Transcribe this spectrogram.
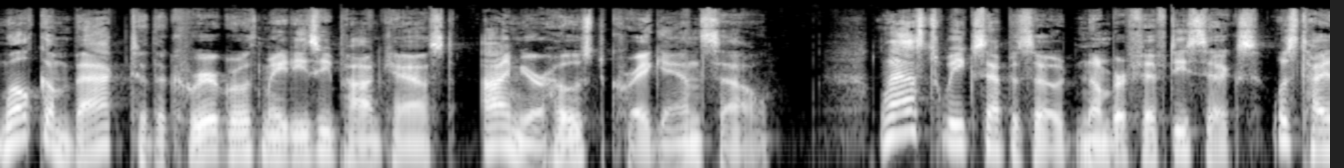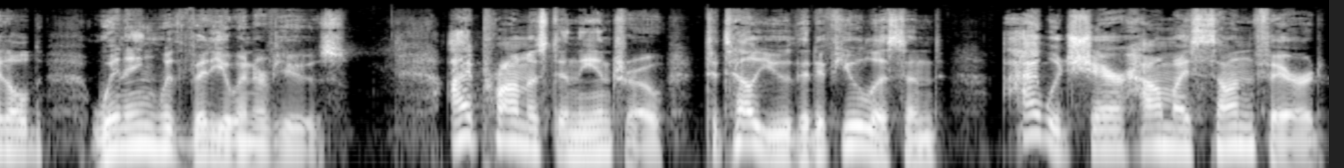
Welcome back to the Career Growth Made Easy podcast. I'm your host, Craig Ansell. Last week's episode, number 56, was titled Winning with Video Interviews. I promised in the intro to tell you that if you listened, I would share how my son fared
